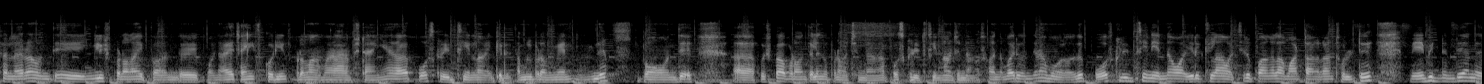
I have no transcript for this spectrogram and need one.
சில நேரம் வந்து இங்கிலீஷ் படம்லாம் இப்போ வந்து இப்போ நிறைய சைனீஸ் கொரியன்ஸ் படம்லாம் அந்த மாதிரி ஆரம்பிச்சிட்டாங்க. அதாவது போஸ்ட் கிரெடிட் சீன்லாம் வைக்கிறது. தமிழ் படமே வந்து இப்போ வந்து புஷ்பா படம் தெலுங்கு படம் வச்சிருந்தாங்க. போஸ்ட் கிரெடிட் சீன்லாம் வச்சிருந்தாங்க. ஸோ அந்த மாதிரி வந்து நம்ம வந்து போஸ்ட் கிரெடிட் சீன் என்னவா இருக்கலாம் வச்சிருப்பாங்களா மாட்டாங்களான்னு சொல்லிட்டு மேபி வந்து அந்த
